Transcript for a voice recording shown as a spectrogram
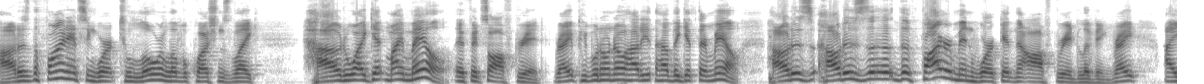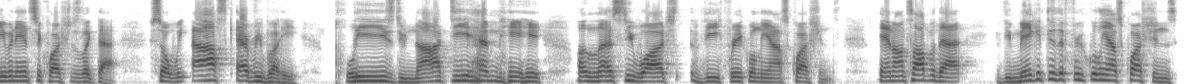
how does the financing work, to lower level questions like, how do I get my mail if it's off grid? Right? People don't know how to, how they get their mail. How does how does uh, the firemen work in the off grid living? Right? I even answer questions like that. So we ask everybody, please do not DM me unless you watch the frequently asked questions. And on top of that, if you make it through the frequently asked questions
